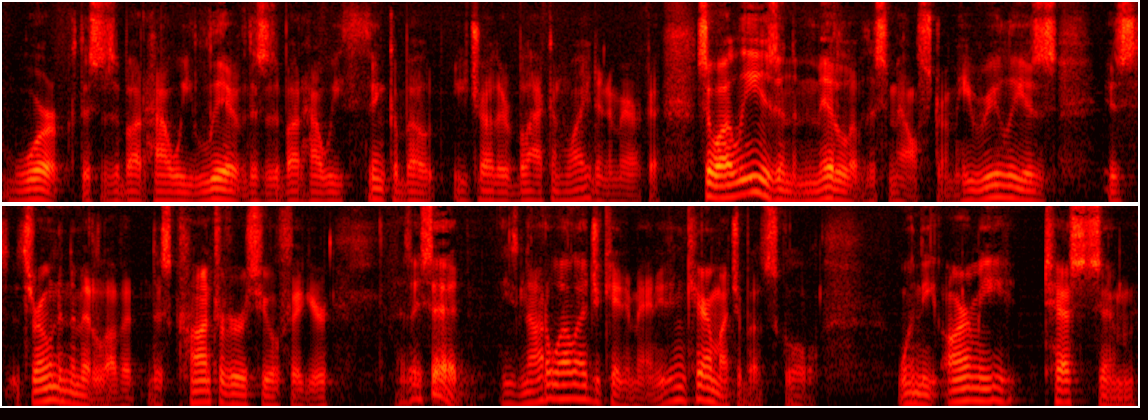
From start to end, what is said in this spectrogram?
work. This is about how we live. This is about how we think about each other, black and white, in America. So Ali is in the middle of this maelstrom. He really is is thrown in the middle of it. This controversial figure. As I said, he's not a well-educated man. He didn't care much about school. When the army tests him,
